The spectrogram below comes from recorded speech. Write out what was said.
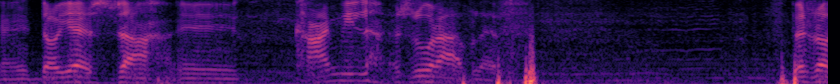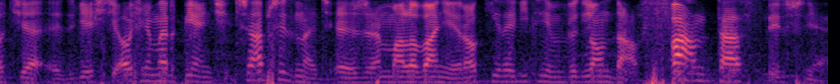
e, dojeżdża e, Kamil Żurawlew w Peugeotie 208 R5. Trzeba przyznać, e, że malowanie Rocky Reliquiem wygląda fantastycznie.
